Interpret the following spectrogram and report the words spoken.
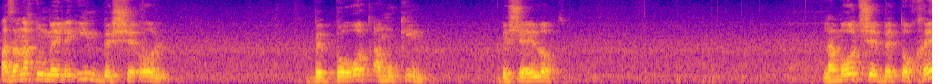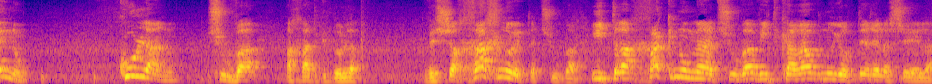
אז אנחנו מלאים בשאול, בבורות עמוקים, בשאלות. למרות שבתוכנו כולנו תשובה אחת גדולה. ושכחנו את התשובה, התרחקנו מהתשובה והתקרבנו יותר אל השאלה.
